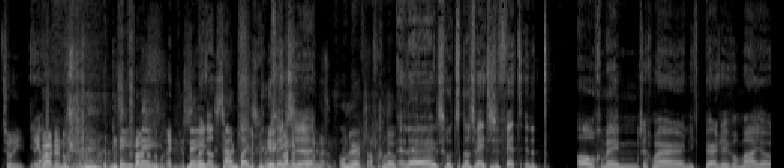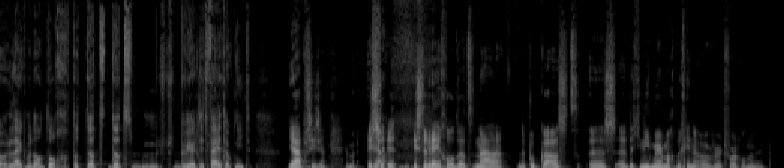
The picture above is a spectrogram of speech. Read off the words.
Sorry, ik wou er nog, nee, wou er nee, nog even nee Maar dan- soundbites geweest. Weet het onderwerp is afgelopen. Nee, is goed. Dan zweten ze vet in het algemeen, zeg maar, niet per se van mayo, lijkt me dan toch. Dat, dat, dat beweert dit feit ook niet. Ja, precies. Is, Ja. De, is de regel dat na de poepcast eh, eh, dat je niet meer mag beginnen over het vorige onderwerp?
